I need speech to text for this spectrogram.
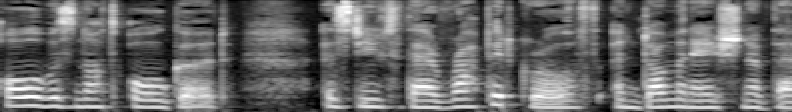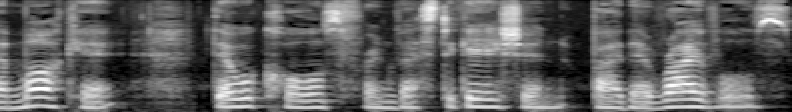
all was not all good, as due to their rapid growth and domination of their market, there were calls for investigation by their rivals,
